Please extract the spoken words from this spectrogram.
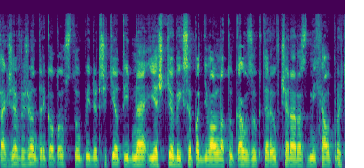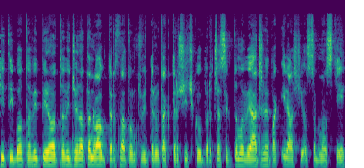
Takže v růžovém trikotu vstoupí do třetího týdne. Ještě bych se podíval na tu kauzu, kterou včera rozmíchal proti Tibotovi, Pinotovi, Jonathan Wouters na tom Twitteru, tak trošičku, protože se k tomu vyjádřili pak i další osobnosti.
